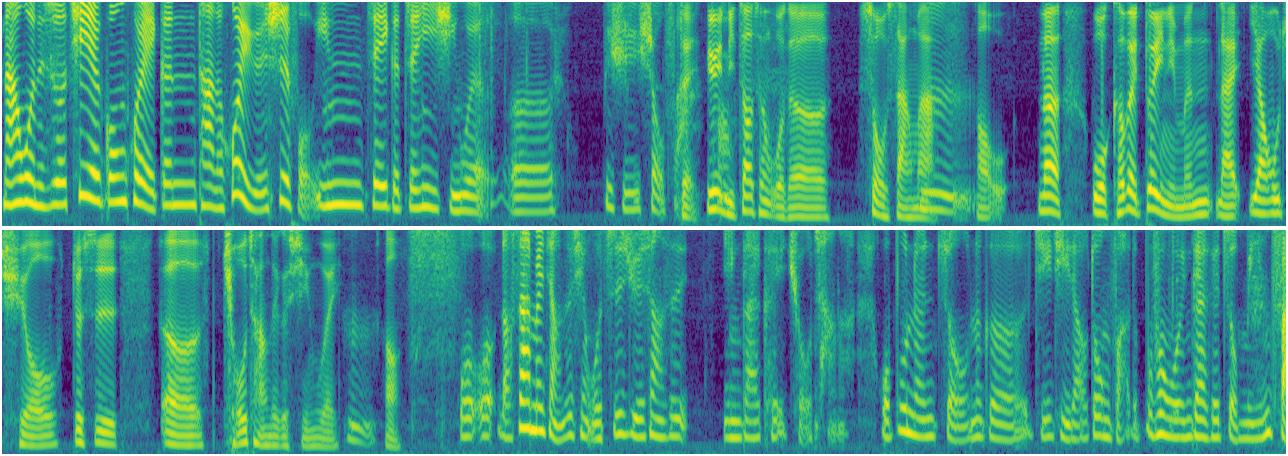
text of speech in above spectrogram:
那他问的是说，企业工会跟他的会员是否因这个争议行为而必须受罚？对，因为你造成我的受伤嘛，哦，哦，那我可不可以对你们来要求，就是呃球场的一个行为？嗯，哦，我我老师还没讲之前，我直觉上是。应该可以求偿啊！我不能走那个集体劳动法的部分，我应该可以走民法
